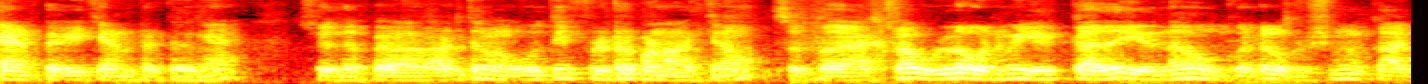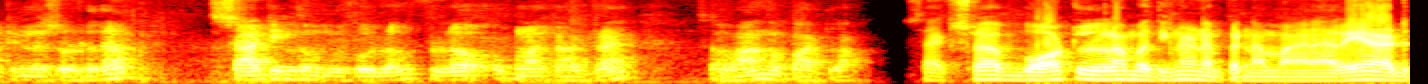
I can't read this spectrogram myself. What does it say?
கேன் பெரிய கேன் இருக்குதுங்க. ஸோ இதை இப்போ அடுத்து நம்ம ஊற்றி ஃபில்டர் பண்ண வைக்கணும். ஸோ இப்போ ஆக்சுவலாக உள்ள ஒன்றுமே இருக்காது இருந்தாலும் உங்கள்கிட்ட ஒரு விஷயம் காட்டின்னு சொல்லிட்டு தான் ஸ்டார்டிங் உங்களுக்கு உள்ள ஃபுல்லாக ஓப்பனாக காட்டுறேன். ஸோ வாங்க பார்க்கலாம். ஸோ ஆக்சுவலாக பாட்டிலெலாம் பார்த்தீங்கன்னா இப்போ நம்ம நிறைய அடி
